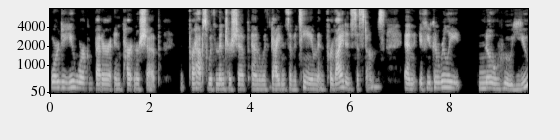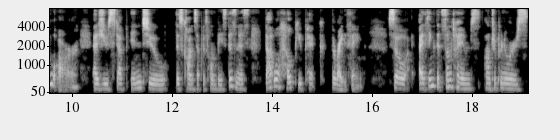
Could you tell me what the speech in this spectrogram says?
Or do you work better in partnership perhaps with mentorship and with guidance of a team and provided systems. And if you can really know who you are as you step into this concept of home based business, that will help you pick the right thing. So I think that sometimes entrepreneurs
